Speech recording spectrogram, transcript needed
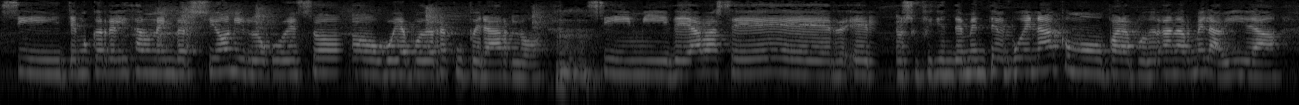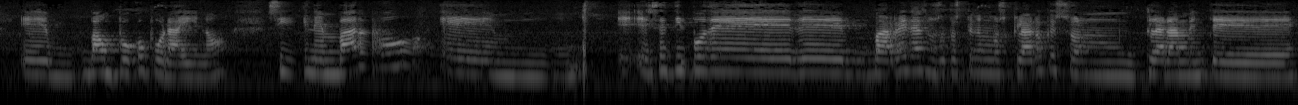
si tengo que realizar una inversión y luego eso voy a poder recuperarlo. Si mi idea va a ser eh, lo suficientemente buena como para poder ganarme la vida. Eh, va un poco por ahí, ¿no? Sin embargo, em, ese tipo de, barreras nosotros tenemos claro que son claramente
